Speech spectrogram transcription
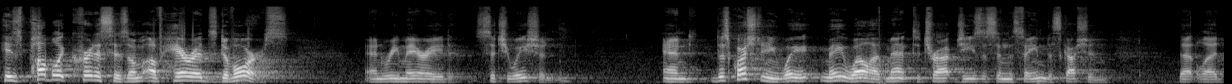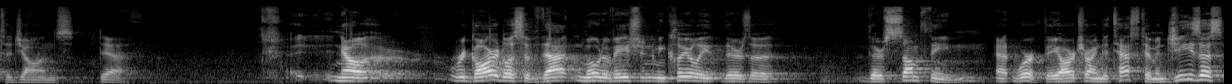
his public criticism of Herod's divorce and remarried situation. And this questioning may well have meant to trap Jesus in the same discussion that led to John's death. Now, regardless of that motivation, I mean, clearly there's, a, there's something at work. They are trying to test him. And Jesus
